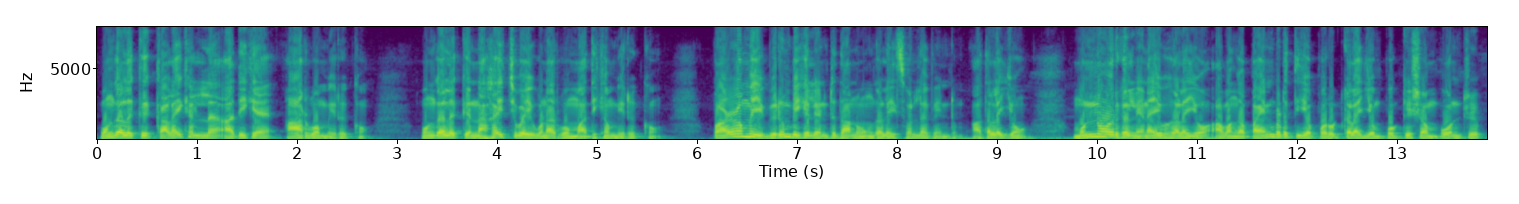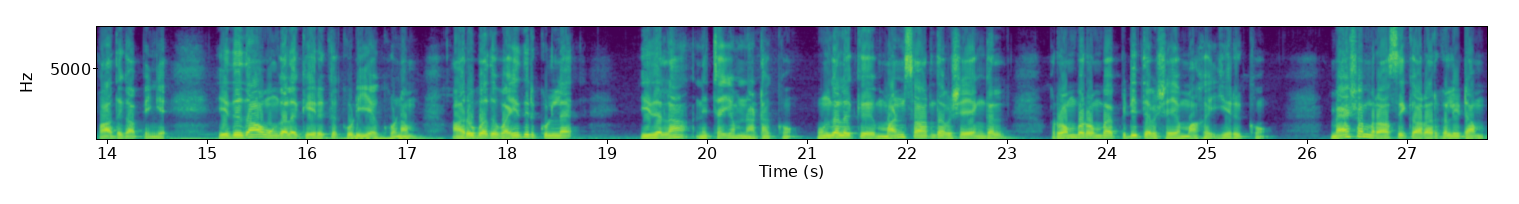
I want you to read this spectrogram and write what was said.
உங்களுக்கு கலைகளில் அதிக ஆர்வம் இருக்கும். உங்களுக்கு நகைச்சுவை உணர்வும் அதிகம் இருக்கும். பழமை விரும்பிகள் என்று தான் உங்களை சொல்ல வேண்டும். அதலையும் முன்னோர்கள் நினைவுகளையும் அவங்க பயன்படுத்திய பொருட்களையும் பொக்கிஷம் போன்று பாதுகாப்பீங்க. இதுதான் உங்களுக்கு இருக்கக்கூடிய குணம். அறுபது வயதிற்குள்ள இதெல்லாம் நிச்சயம் நடக்கும். உங்களுக்கு மண் சார்ந்த விஷயங்கள் ரொம்ப ரொம்ப பிடித்த விஷயமாக இருக்கும். மேஷம் ராசிக்காரர்களிடம்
